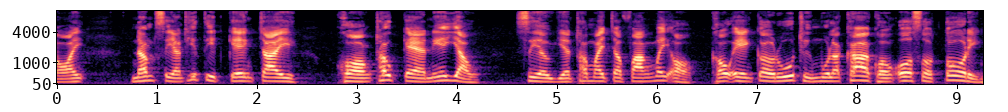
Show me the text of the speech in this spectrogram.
น้อย น้ำเสียงที่ติดเกรงใจของเท่าแก่เนี้ยเหย่า เสี่ยวเหยียนทำไมจะฟังไม่ออก เขาเองก็รู้ถึงมูลค่าของโอสถโต้ริง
